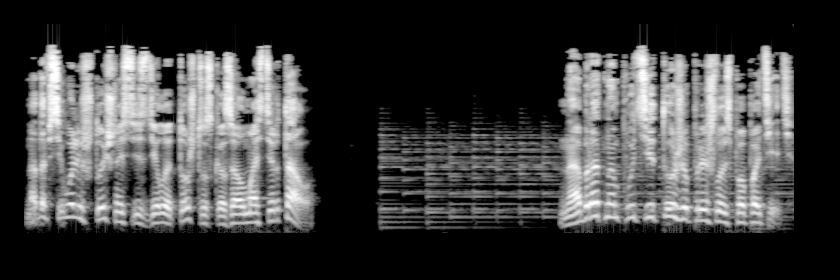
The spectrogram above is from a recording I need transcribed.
Надо всего лишь в точности сделать то, что сказал мастер Тао. На обратном пути тоже пришлось попотеть.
